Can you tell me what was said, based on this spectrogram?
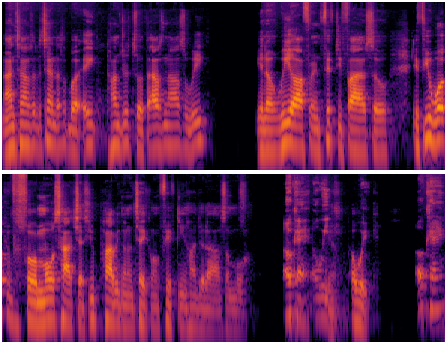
Nine times out of ten, that's about eight hundred to thousand dollars a week. You know, we offering fifty five. So if you're working for most hot shots, you're probably going to take on fifteen hundred dollars or more Okay, a week. yeah, a week. Okay,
